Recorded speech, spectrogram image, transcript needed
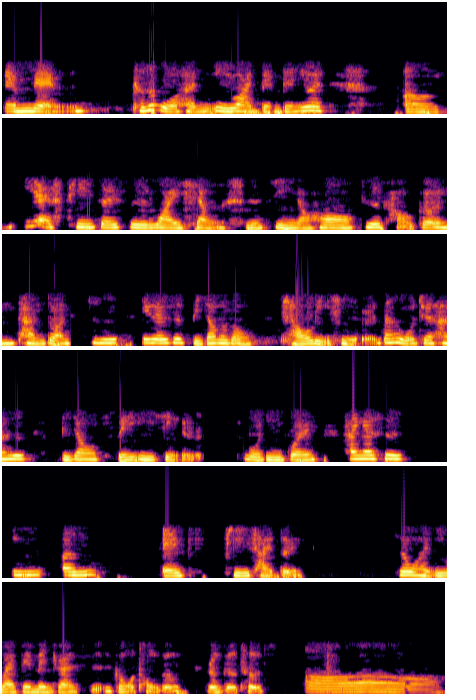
Ben Ben，可是我很意外 Ben Ben，因为嗯，ESTJ 是外向、实际，然后思考跟判断，就是应该是比较那种条理性的人，但是我觉得他是比较随意性的人。我以为他应该是 ENF 才对，所以我很意外 Ben Ben 居然是跟我同个人格特质。哦，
